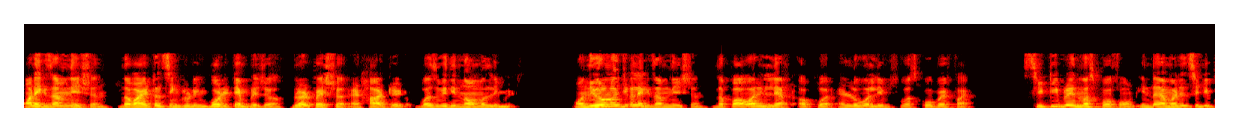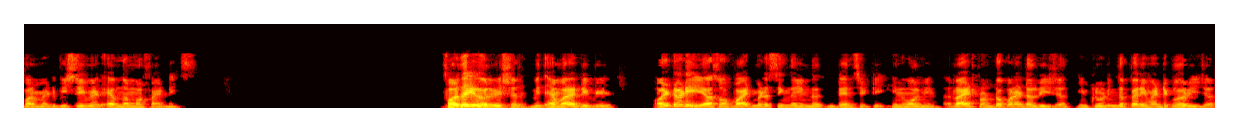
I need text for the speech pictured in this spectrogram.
On examination, the vitals including body temperature, blood pressure and heart rate was within normal limits. On neurological examination, the power in left upper and lower limbs was 4 by 5. CT brain was performed in the emergency department which revealed abnormal findings. Further evaluation with MRI revealed altered areas of white matter signal intensity involving right frontoparietal region including the periventricular region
